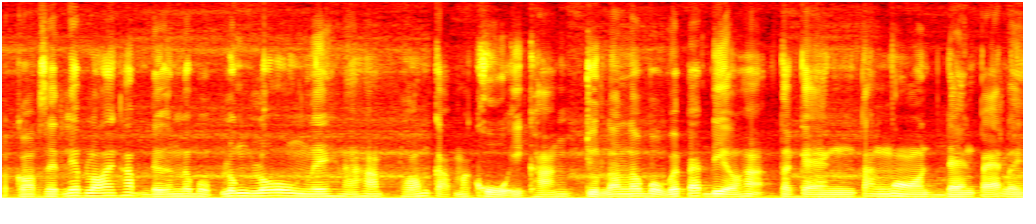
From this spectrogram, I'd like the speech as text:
ประกอบเสร็จเรียบร้อยครับ เดินระบบโล่งๆเลยนะครับ พร้อมกลับมาขู่อีกครั้ง จุดรันระบบไว้แป๊บเดียวฮะตะแกรงตั้งมอแดงแป๊ดเลย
